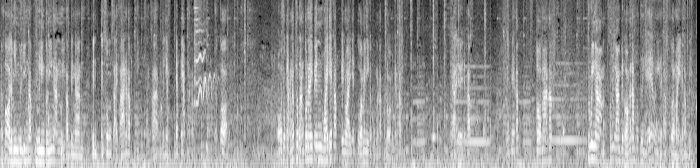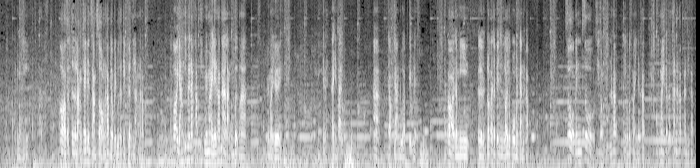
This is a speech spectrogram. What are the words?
แล้วก็จะมีมือลิงครับมือลิงตัวนี้งานหนุ่ยครับเป็นงานเป็นเป็นทรงสายฟ้านะครับนี่สายฟ้ามันจะเรียกแป๊บๆนะครับแล้วก็โอ้ชกหลังครับชกหลังตัวในเป็นไวเอครับเป็นไวเอตัวไม่มีกระปุกนะครับหล่อเหมือนกันครับได้เลยนะครับโอเคครับต่อมาครับสวิงอาร์มสวิงอาร์มเป็นของกระดมตัวเย้นี่นะครับตัวใหม่นะครับนี่เป็นอย่างนี้ครับก็สเตอร์หลังใช้เป็น32ครับเดี๋ยวไปดูสเต็ปเครื่องทีหลังนะครับก็อย่างที่ไม่ได้ครับนี่ใหม่ๆเลยครับหน้าหลังเบิกมาใหม่ๆเลยเห็นไหมเห็นไปอะจับยางดูครับเต็มเลยแล้วก็จะมีเออแล้วก็จะเป็นล้อโยโกเหมือนกันครับโซ่เป็นโซ่สี่สองศูนย์นะครับนี่ก็เบิกใหม่นะครับเบิกใหม่ก็ทั้งคันนะครับคันนี้ครับ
